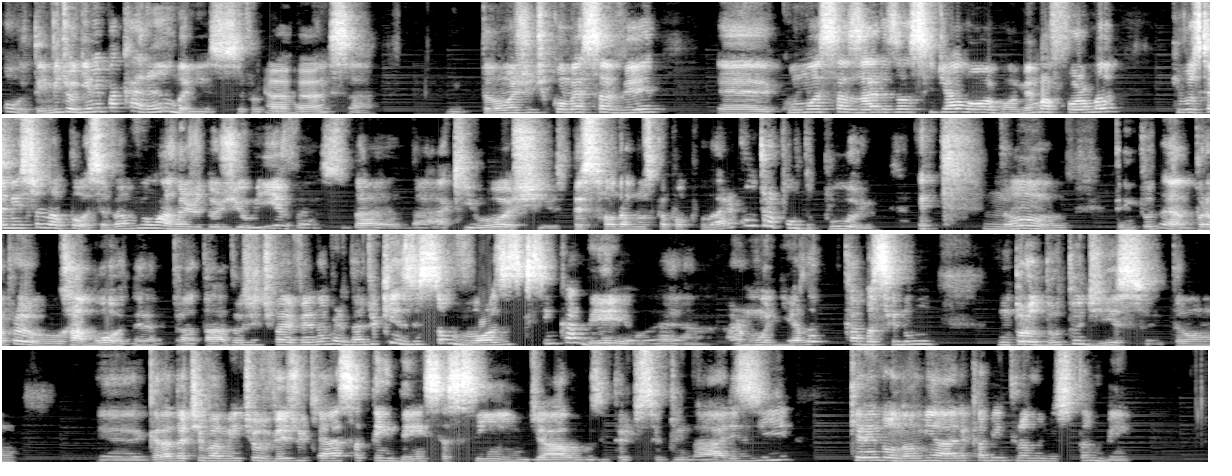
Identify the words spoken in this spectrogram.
Pô, tem videogame pra caramba nisso, se for para uhum. pensar. Então a gente começa a ver é, como essas áreas elas se dialogam. A mesma forma que você mencionou, pô, você vai ouvir um arranjo do Gil Ivans, da, da Akiyoshi, o pessoal da música popular é contraponto puro. então, uhum. tem tudo. É, o próprio Ramon, né, tratado, a gente vai ver, na verdade, o que existe são vozes que se encadeiam, né? A harmonia ela acaba sendo um, um produto disso. Então, é, gradativamente eu vejo que há essa tendência, sim, em diálogos interdisciplinares e, querendo ou não, minha área acaba entrando nisso também.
